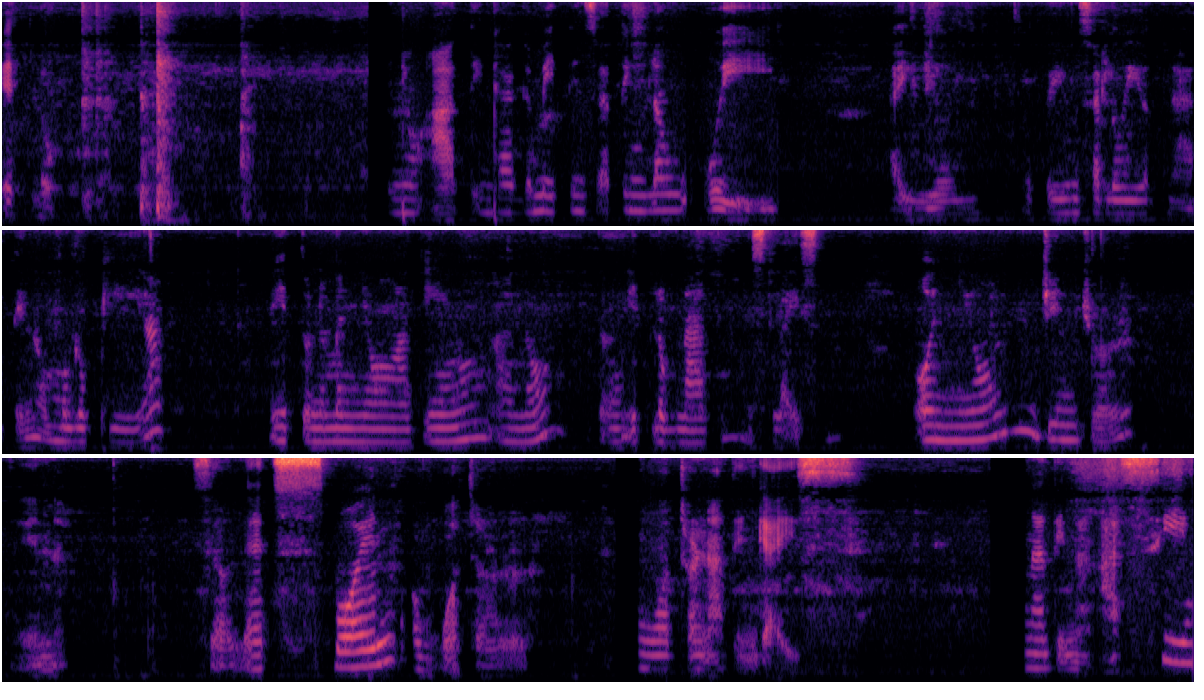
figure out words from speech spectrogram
itlog yung ating gagamitin sa ating lauoy. Ayun. Ito yung saluyot natin, o mulukia. Ito naman yung ating, ano, itong itlog natin, slice. Onion, ginger. Na. So, let's boil a water. Water natin, guys. Natin ng asin.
